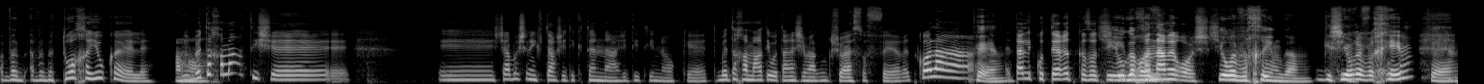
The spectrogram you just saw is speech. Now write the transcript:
אבל, אבל בטוח היו כאלה. אהה. ובטח אמרתי ש... אה, שאבא שלי נפטר כשהייתי קטנה, כשהייתי תינוקת. בטח אמרתי באותה נשימה גם כשהוא היה סופר. את כל ה... כן. הייתה לי כותרת כזאת שיהיו גם מוכנה רווח- מראש. שיעור רווחים גם. שיעור רווחים. כן.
